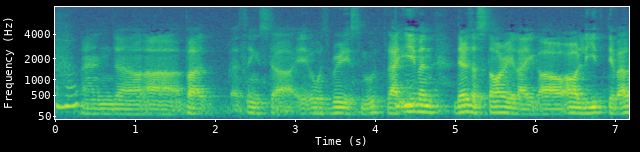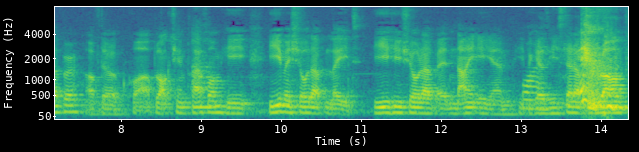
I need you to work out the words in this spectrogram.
Mm-hmm. and uh, uh, but. I think uh, it was really smooth. Like Mm-hmm. even there's a story like our, our lead developer of the uh, blockchain platform. Uh-huh. He he even showed up late. He, he showed up at 9 a.m. He, because he set up the wrong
